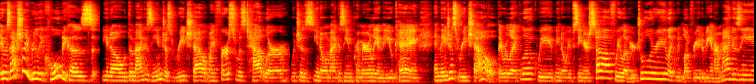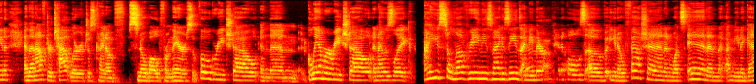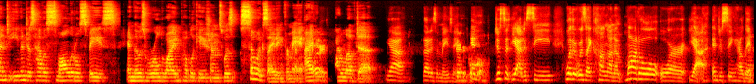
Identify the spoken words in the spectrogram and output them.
It was actually really cool because, you know, the magazine just reached out. My first was Tatler, which is, you know, a magazine primarily in the UK, and they just reached out. They were like, "Look, we, you know, we've seen your stuff. We love your jewelry. Like we'd love for you to be in our magazine." And then after Tatler, it just kind of snowballed from there. So Vogue reached out and then Glamour reached out, and I was like, I used to love reading these magazines. I mean, they're pinnacles of, you know, fashion and what's in. And I mean, again, to even just have a small little space in those worldwide publications was so exciting for me. I I loved it. Yeah. That is amazing. Cool. And just to, yeah, to see whether it was like hung on a model or yeah, and just seeing how they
